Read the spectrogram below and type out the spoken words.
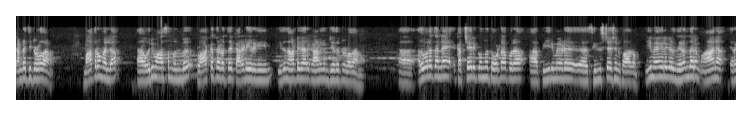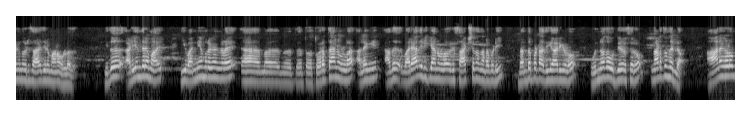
കണ്ടെത്തിയിട്ടുള്ളതാണ്. മാത്രവുമല്ല ഒരു മാസം മുൻപ് പ്ലാക്കത്തടത്ത് കരടിയിറങ്ങുകയും ഇത് നാട്ടുകാർ കാണുകയും ചെയ്തിട്ടുള്ളതാണ്. അതുപോലെ തന്നെ കച്ചേരിക്കുന്ന് തോട്ടാപ്പുര പീരുമേട് സിവിൽ സ്റ്റേഷൻ ഭാഗം ഈ മേഖലകളിൽ നിരന്തരം ആന ഇറങ്ങുന്ന ഒരു സാഹചര്യമാണ് ഉള്ളത്. ഇത് അടിയന്തരമായി ഈ വന്യമൃഗങ്ങളെ തുരത്താനുള്ള അല്ലെങ്കിൽ അത് വരാതിരിക്കാനുള്ള ഒരു സാക്ഷരത നടപടി ബന്ധപ്പെട്ട അധികാരികളോ ഉന്നത ഉദ്യോഗസ്ഥരോ നടത്തുന്നില്ല. ആനകളും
